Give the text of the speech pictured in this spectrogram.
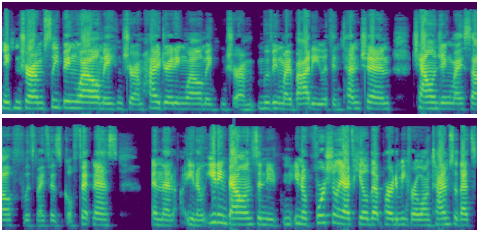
making sure I'm sleeping well, making sure I'm hydrating well, making sure I'm moving my body with intention, challenging myself with my physical fitness, and then you know eating balance and you, you know fortunately i've healed that part of me for a long time so that's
